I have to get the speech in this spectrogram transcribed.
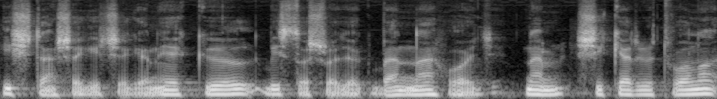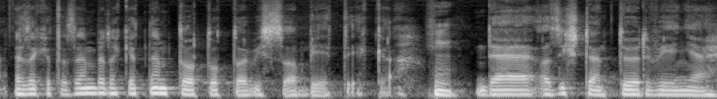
Isten segítsége nélkül biztos vagyok benne, hogy nem sikerült volna. Ezeket az embereket nem tartotta vissza a BTK. Hm. De az Isten törvénye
